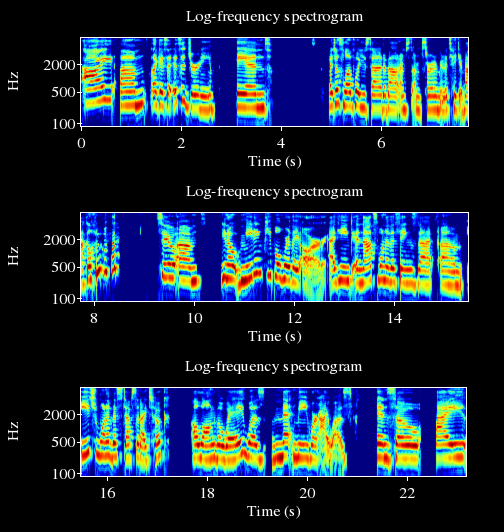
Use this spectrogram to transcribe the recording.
I um like I said, it's a journey. And I just love what you said about I'm I'm sorry, I'm gonna take it back a little bit to um you know meeting people where they are i think and that's one of the things that um, each one of the steps that i took along the way was met me where i was. And so i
